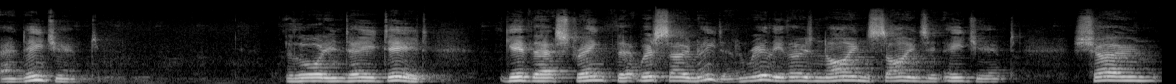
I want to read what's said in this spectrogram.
and Egypt. The Lord indeed did give that strength that was so needed. And really, those nine signs in Egypt shown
